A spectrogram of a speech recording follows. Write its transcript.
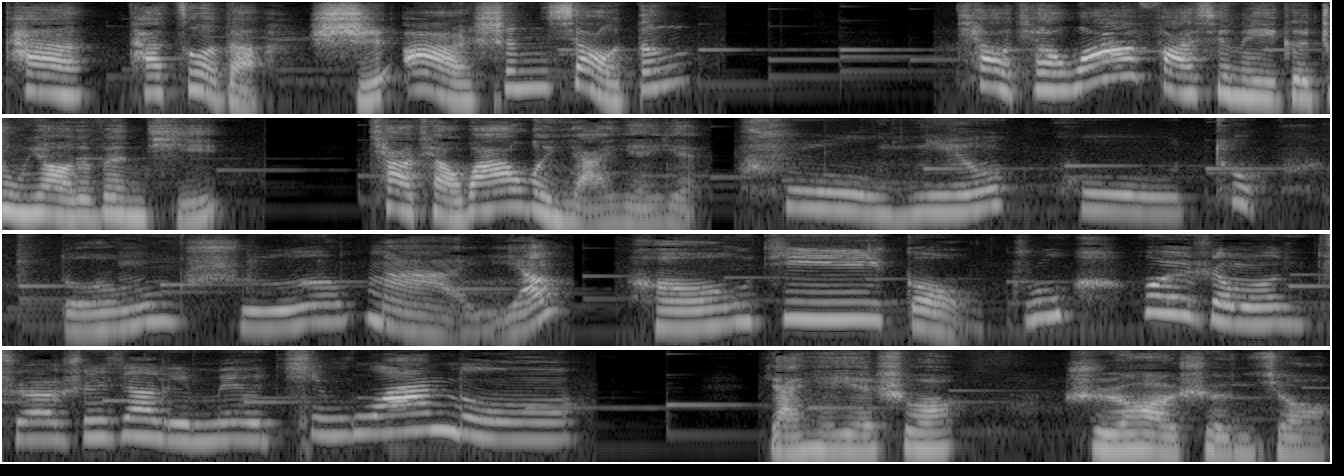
看他做的十二生肖灯。跳跳蛙发现了一个重要的问题，跳跳蛙问杨爷爷：“鼠牛。”虎、兔、龙、蛇、马、羊、猴、鸡、狗、猪，为什么十二生肖里没有青蛙呢？杨爷爷说：“十二生肖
